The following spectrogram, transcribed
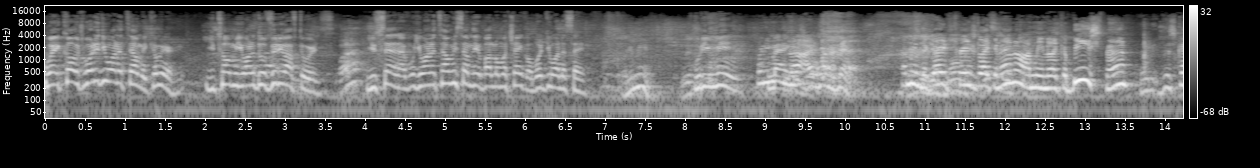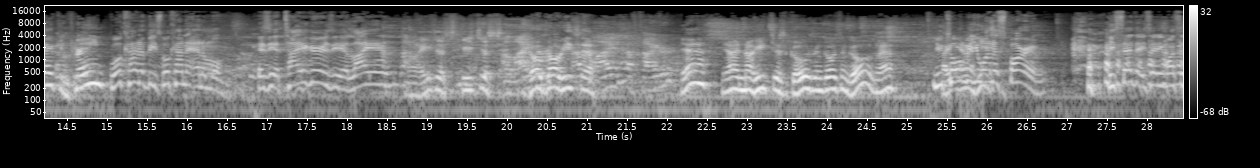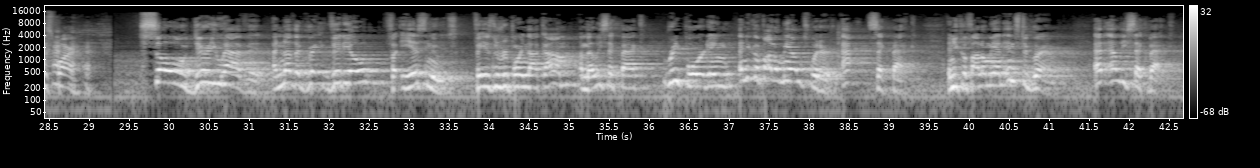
Wait, coach, what did you want to tell me? Come here. You told me you want to do a video afterwards. What? You said I- you want to tell me something about Lomachenko. What do you want to say? What do you mean? What do you mean? What do you mean? No, I want to I mean, the guy trains like an animal. I mean, like a beast, man. This guy can train. What kind of beast? What kind of animal? Is he a tiger? Is he a lion? No, he just, he just go go. He's a lion, half tiger. yeah, yeah. No, he just goes and goes and goes, man. You I- told yeah, me you want to spar him. He said that. He said he wants to spar. So there you have it. Another great video for ES News. For ESNewsReporting.com, I'm Elie Seckbach reporting, and you can follow me on Twitter at Seckbach, and you can follow me on Instagram at ElieSeckbach.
